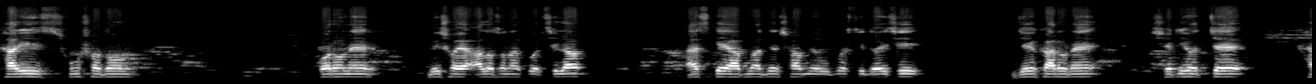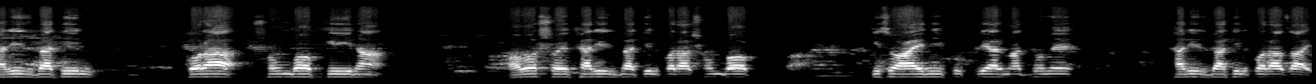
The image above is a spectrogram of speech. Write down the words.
খারিজ সংশোধন করণের বিষয়ে আলোচনা করছিলাম। আজকে আপনাদের সামনে উপস্থিত হয়েছি যে কারণে সেটি হচ্ছে খারিজ বাতিল করা সম্ভব কি না? অবশ্যই খারিজ বাতিল করা সম্ভব। কিছু আইনি প্রক্রিয়ার মাধ্যমে খারিজ বাতিল করা যায়।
